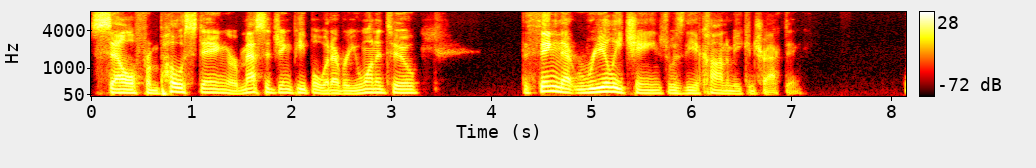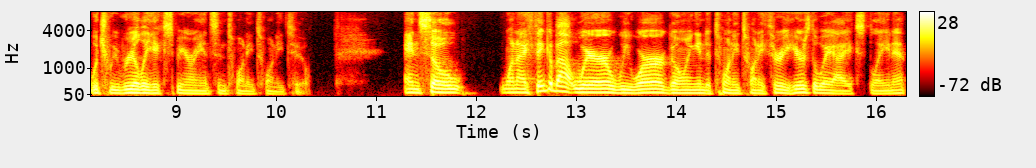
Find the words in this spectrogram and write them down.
sell from posting or messaging people whatever you wanted to. The thing that really changed was the economy contracting which we really experienced in 2022 and so when I think about where we were going into 2023, here's the way I explain it.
